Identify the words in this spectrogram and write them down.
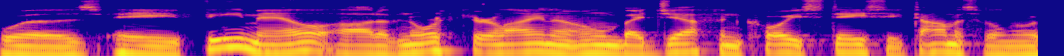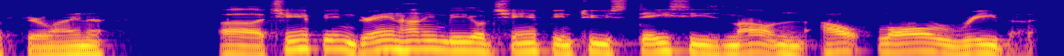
was a female out of North Carolina, owned by Jeff and Coy Stacy, Thomasville, North Carolina. Uh, champion Grand Hunting Beagle Champion Two, Stacy's Mountain Outlaw Reba.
